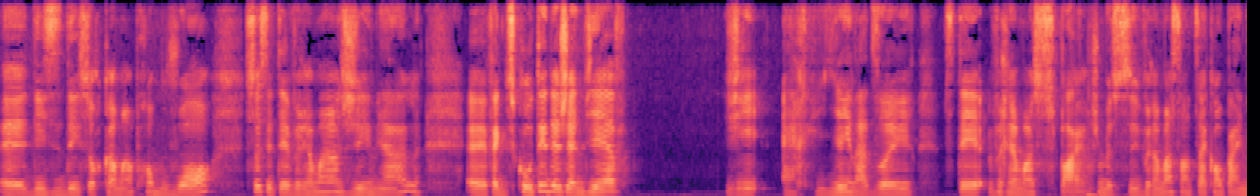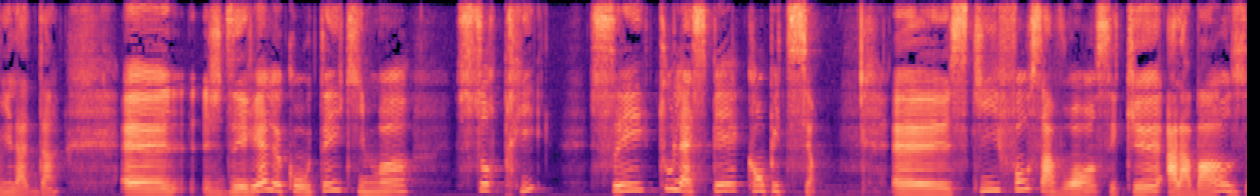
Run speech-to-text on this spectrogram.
des idées sur comment promouvoir. Ça, c'était vraiment génial. fait que du côté de Geneviève, j'ai rien à dire. C'était vraiment super. Je me suis vraiment sentie accompagnée là-dedans. Euh, je dirais le côté qui m'a surpris, c'est tout l'aspect compétition. Euh, ce qu'il faut savoir, c'est que à la base,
